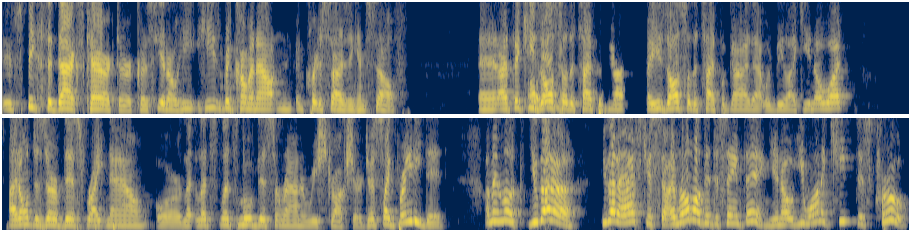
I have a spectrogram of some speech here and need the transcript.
it speaks to Dak's character because you know he he's been coming out and, and criticizing himself, and I think he's Oh, yeah. also the type of guy. He's also the type of guy that would be like, you know what, I don't deserve this right now, or let, let's let's move this around and restructure, just like Brady did. I mean, look, you gotta you got to ask yourself. And Romo did the same thing. You know, you want to keep this crew.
